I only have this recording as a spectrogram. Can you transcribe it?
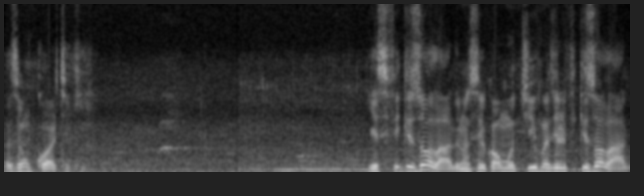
Fazer um corte aqui. Esse fica isolado, não sei qual o motivo, mas ele fica isolado.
